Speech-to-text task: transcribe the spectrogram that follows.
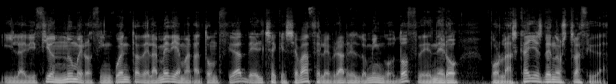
y la edición número 50 de la Media Maratón Ciudad de Elche que se va a celebrar el domingo 12 de enero por las calles de nuestra ciudad.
